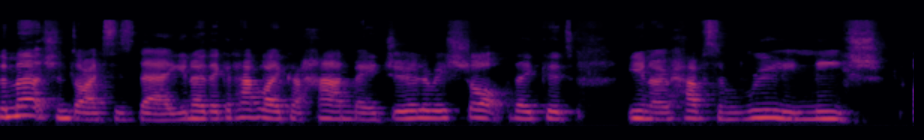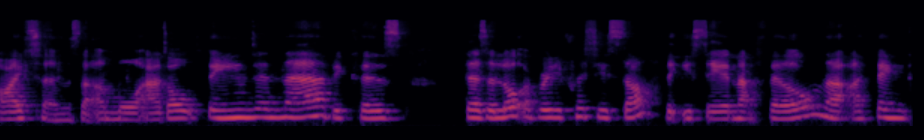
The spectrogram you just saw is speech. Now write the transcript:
the merchandise is there. You know, they could have like a handmade jewelry shop. They could, you know, have some really niche items that are more adult themed in there because there's a lot of really pretty stuff that you see in that film that I think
